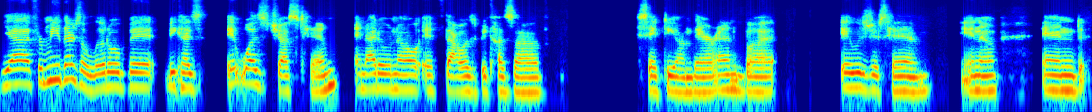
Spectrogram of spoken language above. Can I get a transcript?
Yeah, for me, there's a little bit because it was just him. And I don't know if that was because of safety on their end, but it was just him, you know? And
